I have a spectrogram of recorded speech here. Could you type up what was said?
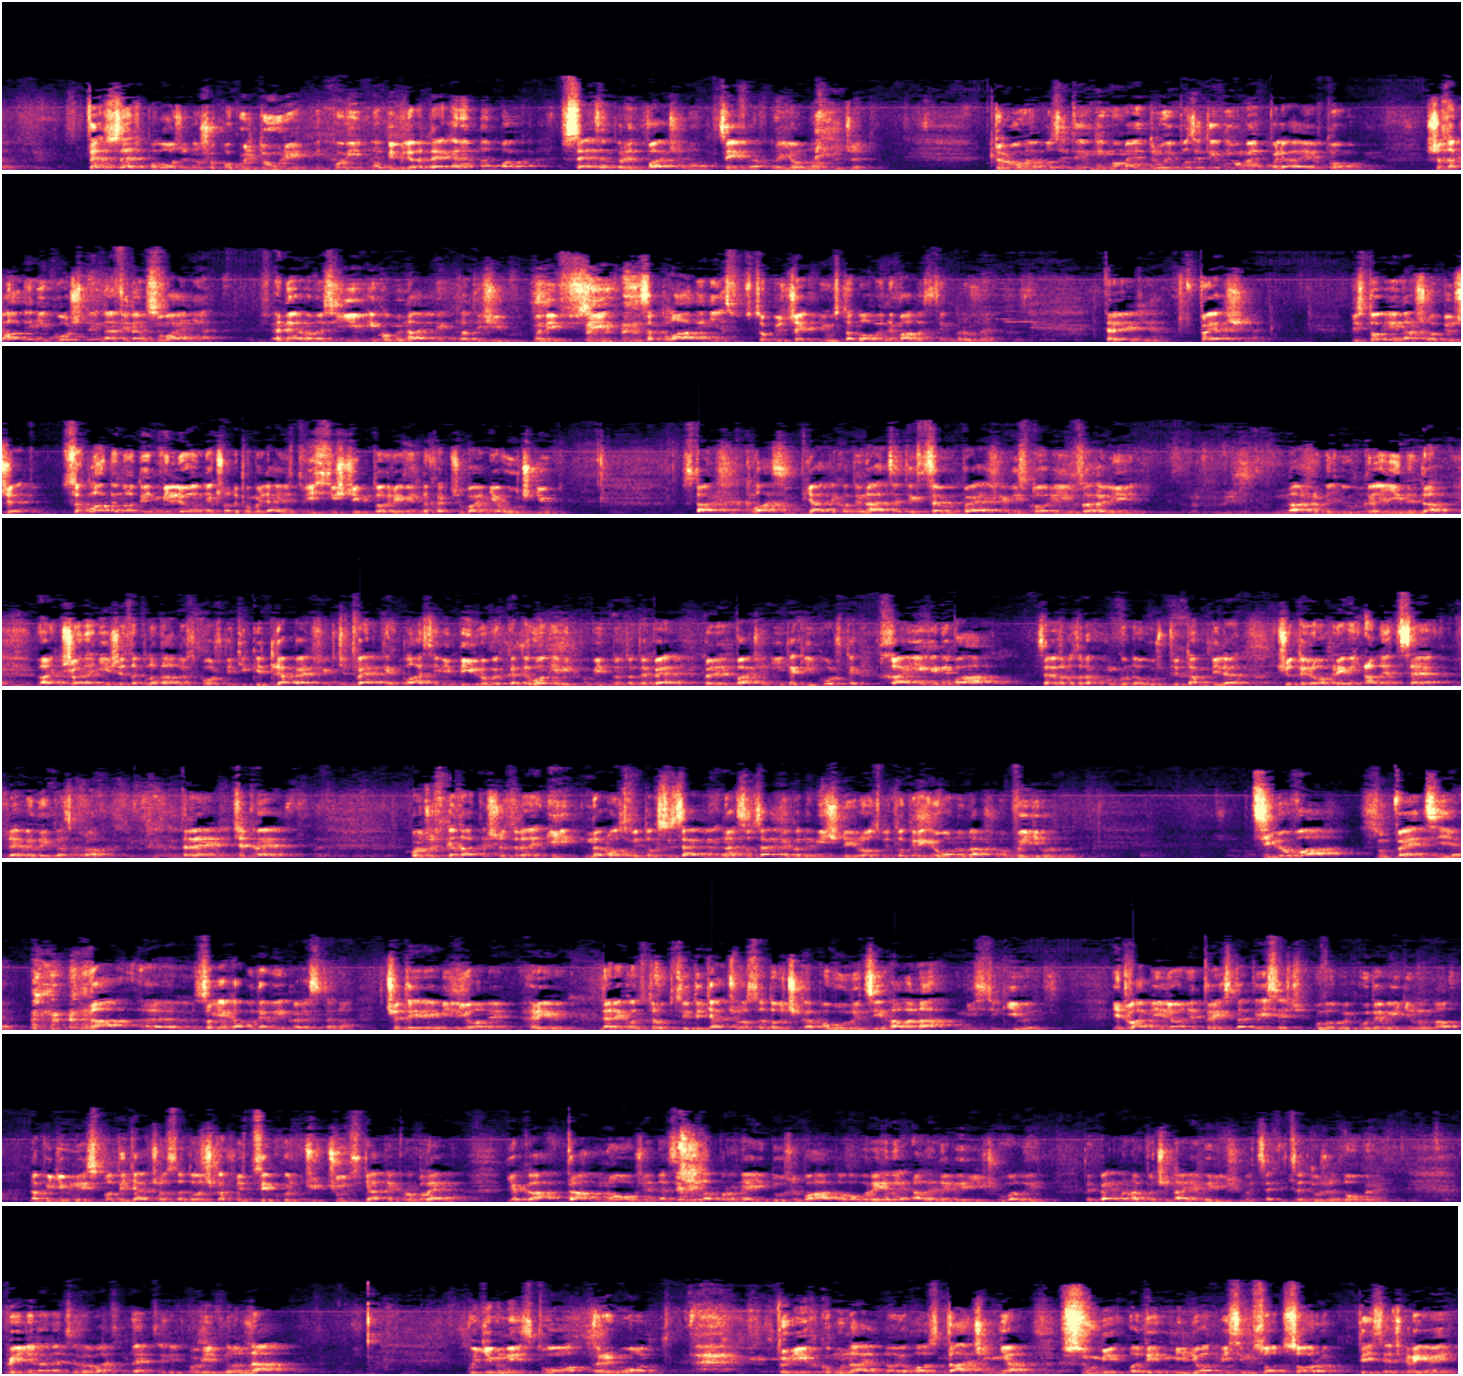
Це все ж положено, що по культурі, відповідно, бібліотекарям надбавка, все це передбачено в цифрах районного бюджету. Другий позитивний момент, другий позитивний момент полягає в тому, що закладені кошти на фінансування енергоносіїв і комунальних платежів. Вони всі закладені в бюджетні установи, не мали з цим проблем. Третє, вперше в історії нашого бюджету закладено 1 мільйон, якщо не помиляюсь, 200 з чим-то гривень на харчування учнів старших класів 5-11 це вперше в історії взагалі нашої України. Да. А якщо раніше закладались кошти тільки для перших четвертих класів і пільгових категорій, відповідно, то тепер передбачені і такі кошти. Хай їх і небагато. Це з розрахунку на учнів там біля 4 гривень, але це вже велика справа. Третє, четверте. Хочу сказати, що і на розвиток соціально, на соціально-економічний розвиток регіону нашого виділено цільова субвенція, на, е, яка буде використана 4 мільйони гривень на реконструкцію дитячого садочка по вулиці Галана у місті Ківерець. І 2 мільйони 300 тисяч було, буде виділено на будівництво дитячого садочка, щоб цим хоч чуть-чуть зняти проблему, яка давно вже назріла, про неї дуже багато говорили, але не вирішували. Тепер вона починає вирішуватися, і це дуже добре. Виділена цільова субвенція відповідно на будівництво, ремонт доріг комунального значення в сумі 1 мільйон 840 тисяч гривень.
